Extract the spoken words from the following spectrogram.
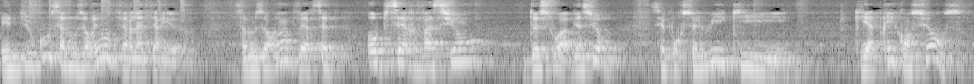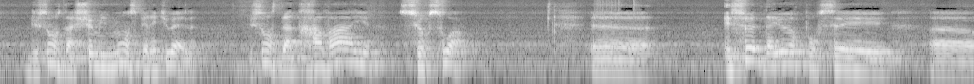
Et du coup, ça nous oriente vers l'intérieur. Ça nous oriente vers cette observation de soi. Bien sûr, c'est pour celui qui, qui a pris conscience du sens d'un cheminement spirituel, du sens d'un travail sur soi. Euh, et seul d'ailleurs pour, euh,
